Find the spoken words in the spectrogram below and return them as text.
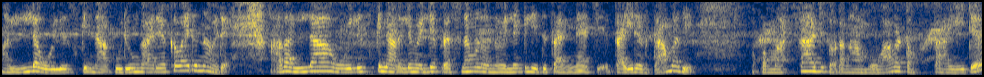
നല്ല ഓയിലി സ്കിൻ ആ കുരുവും കാര്യമൊക്കെ വരുന്നവർ അതല്ല ഓയിലി സ്കിന്നാണെങ്കിലും വലിയ പ്രശ്നങ്ങളൊന്നും ഇല്ലെങ്കിൽ ഇത് തന്നെ തൈരെടുത്താൽ മതി. അപ്പം മസാജ് തുടങ്ങാൻ പോവാം കേട്ടോ. തൈര്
